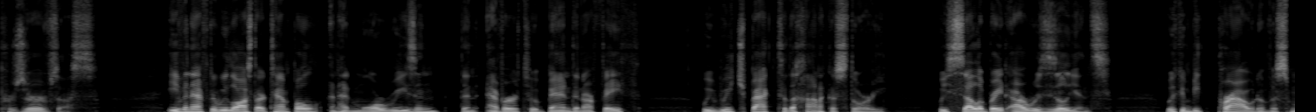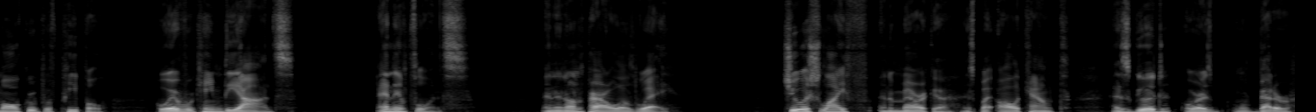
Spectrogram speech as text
preserves us. Even after we lost our temple and had more reason than ever to abandon our faith, we reach back to the Hanukkah story. We celebrate our resilience we can be proud of a small group of people who overcame the odds and influence in an unparalleled way. Jewish life in America is by all account as good or as or better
